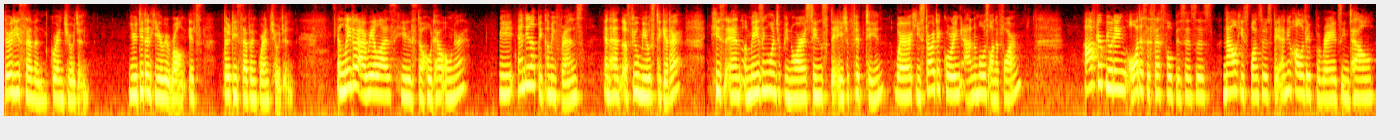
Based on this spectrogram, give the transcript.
37 grandchildren. You didn't hear it wrong, it's 37 grandchildren. And later I realized he's the hotel owner. We ended up becoming friends and had a few meals together. He's an amazing entrepreneur since the age of 15, where he started growing animals on a farm after building all the successful businesses, now he sponsors the annual holiday parades in town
